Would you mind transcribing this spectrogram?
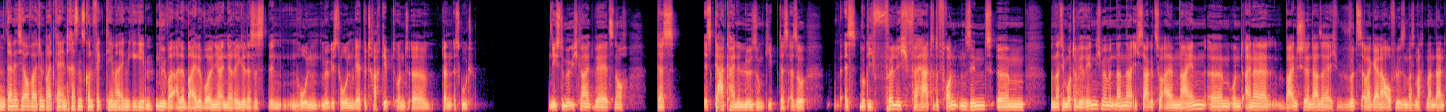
Und dann ist ja auch weit und breit kein Interessenskonfliktthema irgendwie gegeben. Nö, weil alle beide wollen ja in der Regel, dass es einen hohen, möglichst hohen Geldbetrag gibt und äh, dann ist gut. Nächste Möglichkeit wäre jetzt noch, dass es gar keine Lösung gibt, dass also es wirklich völlig verhärtete Fronten sind, ähm, so nach dem Motto, wir reden nicht mehr miteinander, ich sage zu allem Nein ähm, und einer der beiden steht dann da und sagt, ich würde es aber gerne auflösen, was macht man dann?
